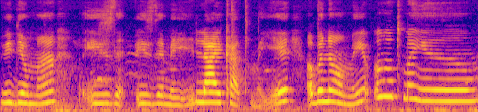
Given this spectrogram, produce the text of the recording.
Videomu izle- izlemeyi, like atmayı, abone olmayı unutmayın.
